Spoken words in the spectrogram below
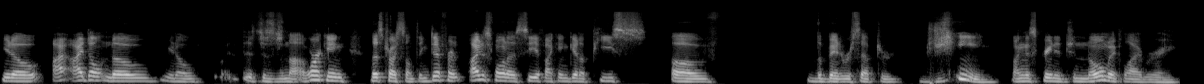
you know, I, I don't know, you know, it's just not working. Let's try something different. I just want to see if I can get a piece of the beta receptor gene. I'm going to screen a genomic library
